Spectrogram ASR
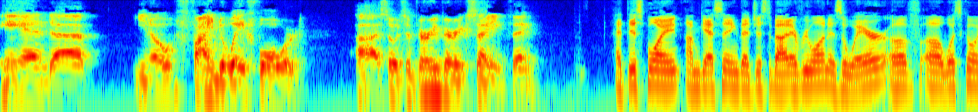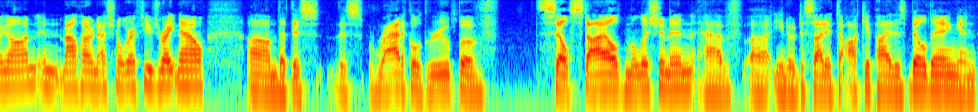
and uh, you know, find a way forward. Uh, so it's a very, very exciting thing. At this point, I'm guessing that just about everyone is aware of uh, what's going on in Malheur National Refuge right now. Um, that this this radical group of self-styled militiamen have uh, you know decided to occupy this building and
